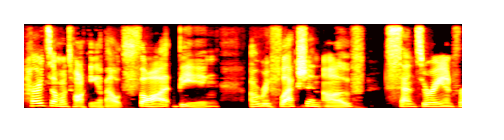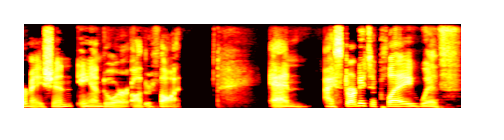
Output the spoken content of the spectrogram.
heard someone talking about thought being a reflection of sensory information and or other thought. And I started to play with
